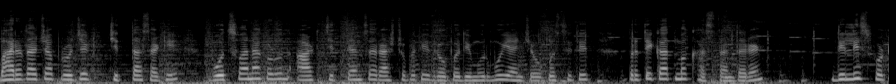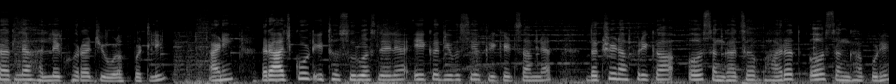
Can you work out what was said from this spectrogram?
भारताच्या प्रोजेक्ट चित्तासाठी बोत्स्वानाकडून आठ चित्त्यांचं राष्ट्रपती द्रौपदी मुर्मू यांच्या उपस्थितीत प्रतिकात्मक हस्तांतरण. दिल्ली स्फोटातल्या हल्लेखोराची ओळख पटली आणि राजकोट इथं सुरू असलेल्या एकदिवसीय क्रिकेट सामन्यात दक्षिण आफ्रिका अ संघाचं भारत अ संघापुढे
